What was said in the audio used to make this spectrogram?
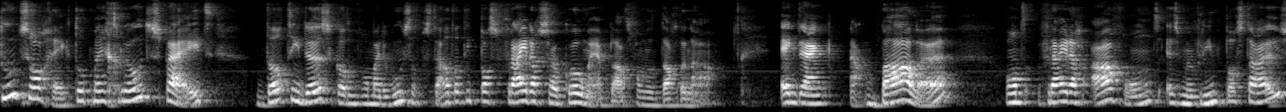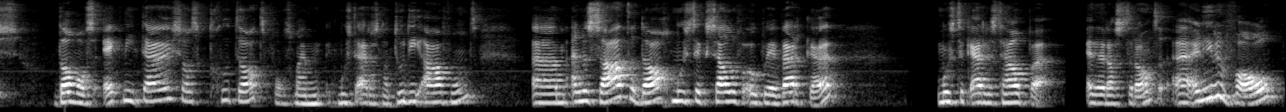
Toen zag ik tot mijn grote spijt dat hij dus, ik had hem voor mij de woensdag besteld, dat hij pas vrijdag zou komen in plaats van de dag daarna. Ik denk, nou, balen. Want vrijdagavond is mijn vriend pas thuis. Dan was ik niet thuis, als ik het goed had. Volgens mij, ik moest ergens naartoe die avond. Um, en de zaterdag moest ik zelf ook weer werken. Moest ik ergens helpen in een restaurant. Uh, in ieder geval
